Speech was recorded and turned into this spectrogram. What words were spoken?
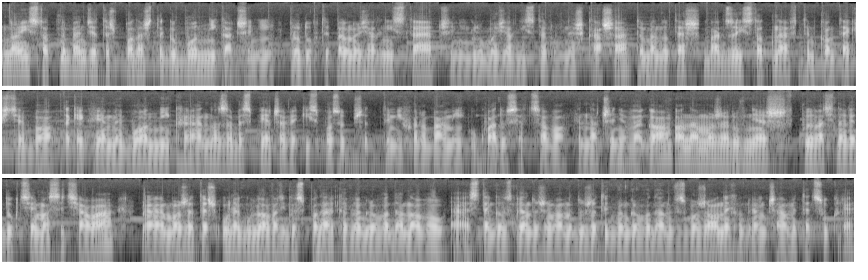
No i istotny będzie też podaż tego błonnika, czyli produkty pełnoziarniste, czyli gruboziarniste również kasze. To będą też bardzo istotne w tym kontekście, bo tak jak wiemy, błonnik e, no, zabezpiecza w jakiś sposób przed tymi chorobami układu sercowo-naczyniowego. Ona może również wpływać na redukcję masy ciała, e, może też uregulować gospodarkę węglowodanową e, z tego względu, że mamy mamy dużo tych węglowodanów złożonych, ograniczamy te cukry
